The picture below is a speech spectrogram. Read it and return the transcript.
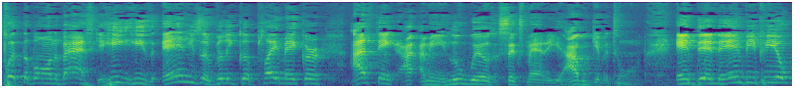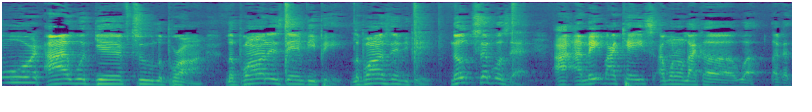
put the ball in the basket. He he's and he's a really good playmaker. I think I, I mean Lou Will's a six man of the year. I would give it to him. And then the MVP award I would give to LeBron. LeBron is the MVP. LeBron's the MVP. No simple as that. I, I made my case. I went on like a what, like a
